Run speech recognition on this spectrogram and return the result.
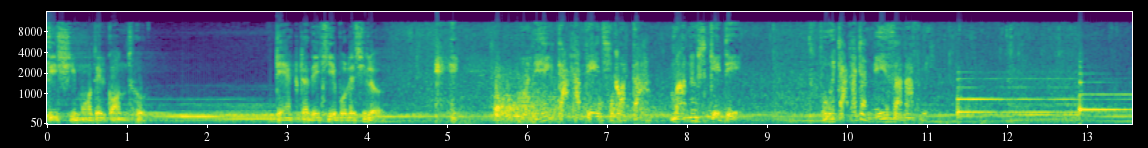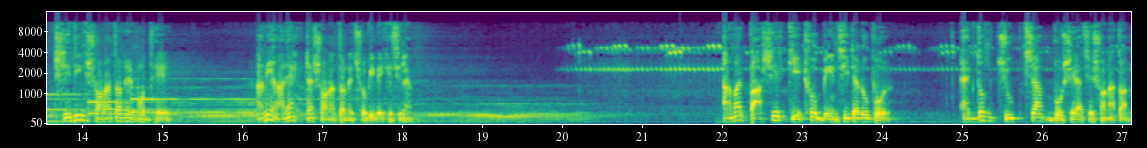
দেশি মদের গন্ধ। ট্যাঁকটা দেখিয়ে বলেছিল অনেক টাকা পেয়েছি, কর্তা। মানুষ কেটে। ওই টাকাটা নিয়ে যান আপনি। সেদিন সনাতনের মধ্যে আমি আর একটা সনাতনের ছবি দেখেছিলাম। আমার পাশের কেঠো বেঞ্চিটার উপর একদম চুপচাপ বসে আছে সনাতন।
